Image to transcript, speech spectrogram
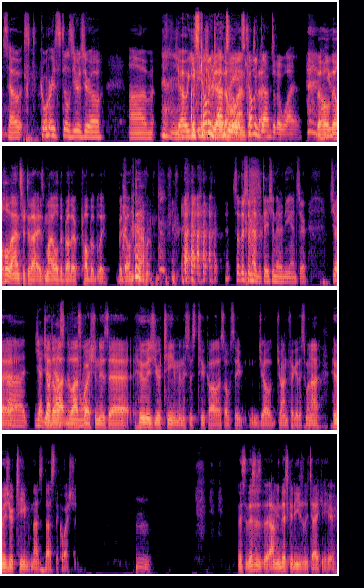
So score is still zero zero. Um, Joe, you It's can coming just read down the to whole the, it's answer to coming down to the wire. The whole the whole answer to that is my older brother probably, but don't tell him. So there's some hesitation there in the answer. Jo- Uh, uh, yeah, yeah, the, la- the the last one. question is uh, who is your team? And this is to Carlos. Obviously, Joe, try and figure this one out. Who is your team? That's that's the question. Hmm. This this is. I mean, this could easily take it here.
